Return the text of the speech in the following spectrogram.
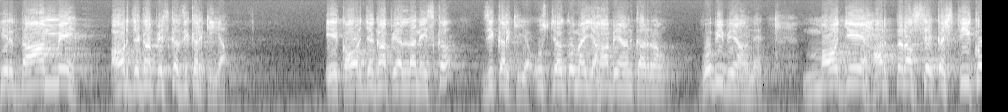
گردام میں اور جگہ پہ اس کا ذکر کیا۔ ایک اور جگہ پہ اللہ نے اس کا ذکر کیا۔ اس جگہ کو میں یہاں بیان کر رہا ہوں۔ وہ بھی بیان ہے۔ موجیں ہر طرف سے کشتی کو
